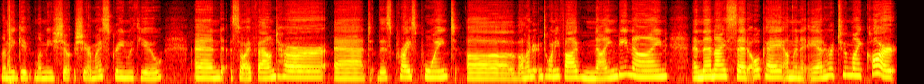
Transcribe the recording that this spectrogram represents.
let me give, let me show, share my screen with you. And so I found her at this price point of $125.99. And then I said, okay, I'm going to add her to my cart.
